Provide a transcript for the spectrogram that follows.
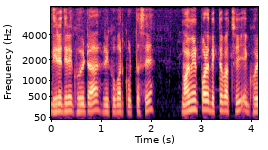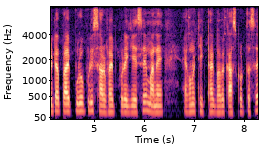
ধীরে ধীরে ঘড়িটা রিকভার করতেছে। নয় মিনিট পরে দেখতে পাচ্ছি, এই ঘড়িটা প্রায় পুরোপুরি সারভাইভ করে গিয়েছে মানে এখনও ঠিকঠাকভাবে কাজ করতেছে।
